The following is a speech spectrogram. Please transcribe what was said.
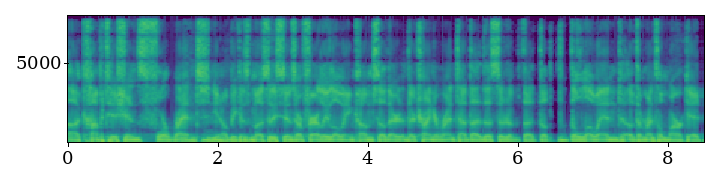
uh, competitions for rent. Mm-hmm. You know because most of these students are fairly low income, so they're they're they're trying to rent at the, the sort of the, the, the low end of the rental market,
